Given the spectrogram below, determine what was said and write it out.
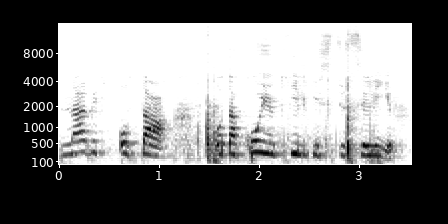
Навіть отак, отакою кількістю слів.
